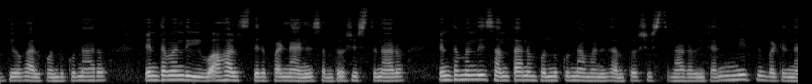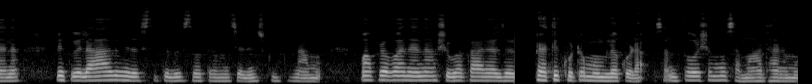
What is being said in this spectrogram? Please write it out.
ఉద్యోగాలు పొందుకున్నారో ఎంతమంది వివాహాలు స్థిరపడినాయని సంతోషిస్తున్నారో ఎంతమంది సంతానం పొందుకున్నామని సంతోషిస్తున్నారో వీటన్నిటిని బట్టి నాయన మీకు వేలాది వేల స్థితులు స్తోత్రము చెల్లించుకుంటున్నాము. మా ప్రభానైనా శుభకార్యాలు ప్రతి కుటుంబంలో కూడా సంతోషము సమాధానము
